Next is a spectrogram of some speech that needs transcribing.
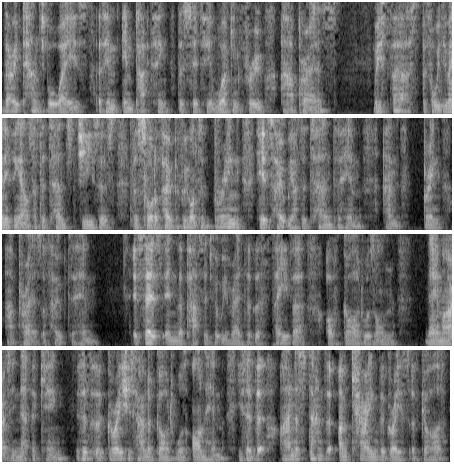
very tangible ways of Him impacting the city and working through our prayers. We first, before we do anything else, have to turn to Jesus, the sword of hope. If we want to bring His hope, we have to turn to Him and bring our prayers of hope to Him. It says in the passage that we read that the favour of God was on Nehemiah as he met the king. It says that the gracious hand of God was on him. He said that I understand that I'm carrying the grace of God.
